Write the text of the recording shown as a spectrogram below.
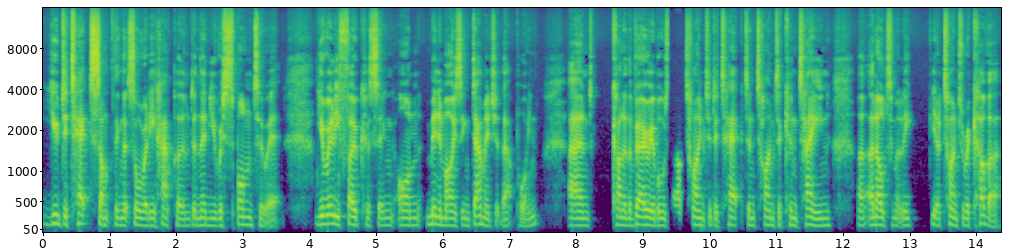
you detect something that's already happened and then you respond to it. You're really focusing on minimizing damage at that point, and kind of the variables are time to detect and time to contain, uh, and ultimately, you know, time to recover.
